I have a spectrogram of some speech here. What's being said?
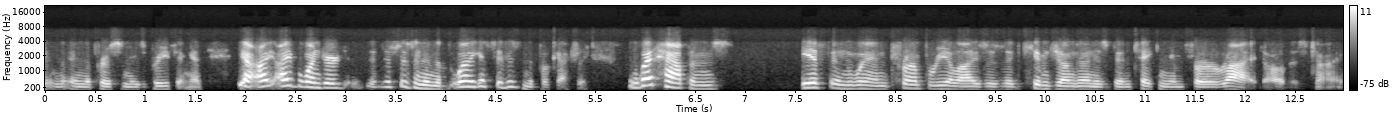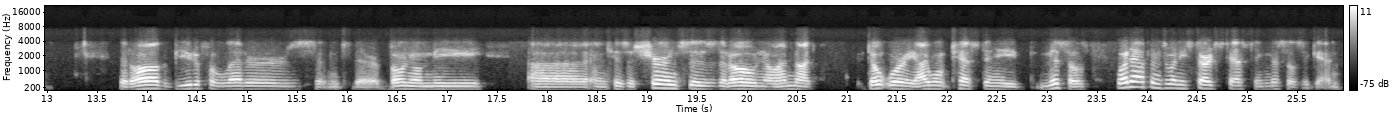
in, in the person who's briefing. And yeah, I, I've wondered. This isn't in the well, I guess it is in the book actually. What happens if and when Trump realizes that Kim Jong Un has been taking him for a ride all this time? That all the beautiful letters and their bonhomie uh, and his assurances that oh no, I'm not. Don't worry, I won't test any missiles. What happens when he starts testing missiles again?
